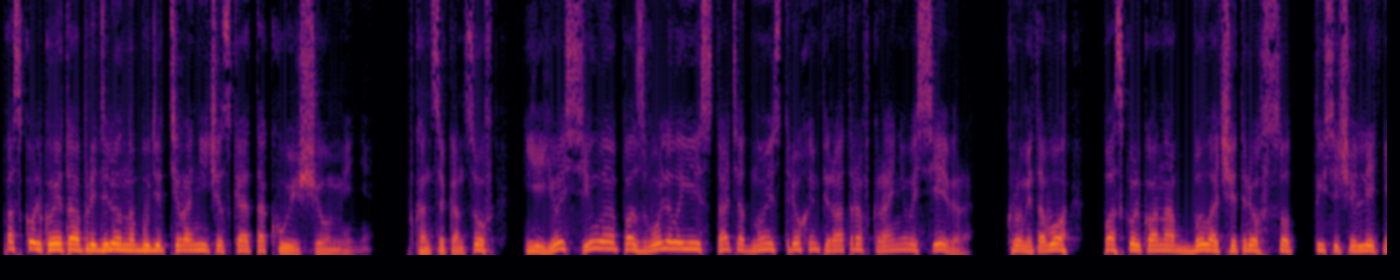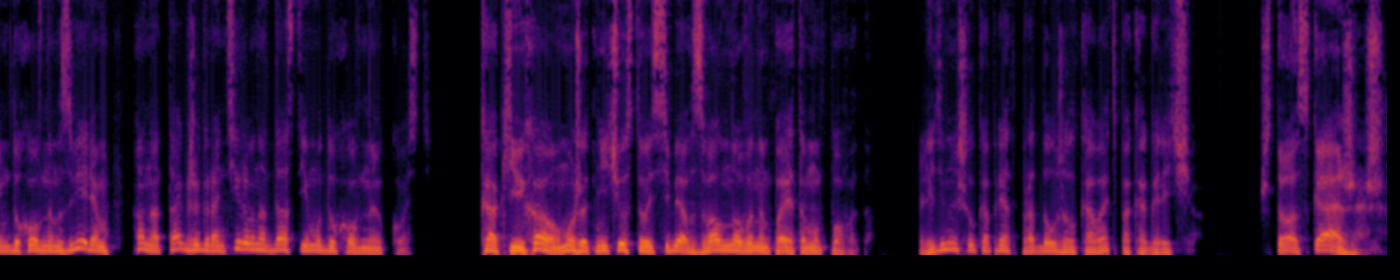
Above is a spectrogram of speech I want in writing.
поскольку это определенно будет тираническое атакующее умение. В конце концов, ее сила позволила ей стать одной из трех императоров Крайнего Севера. Кроме того, поскольку она была 400-тысячелетним духовным зверем, она также гарантированно даст ему духовную кость. Как Юйхао может не чувствовать себя взволнованным по этому поводу? Ледяной шелкопряд продолжил ковать, пока горячо. «Что скажешь?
